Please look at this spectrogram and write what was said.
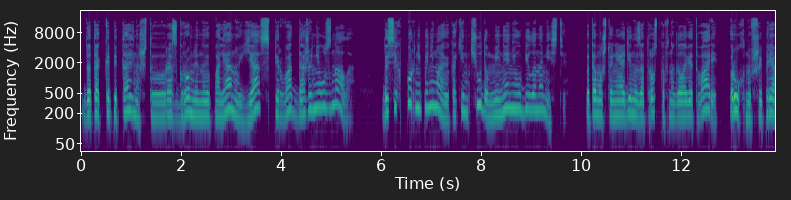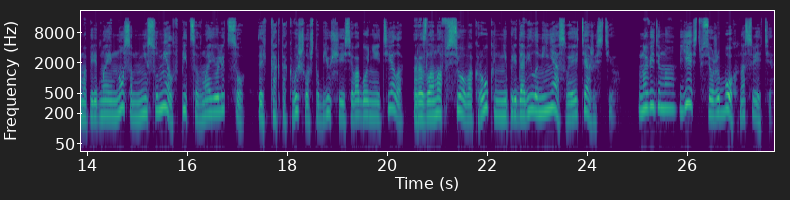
Да так капитально, что разгромленную поляну я сперва даже не узнала. До сих пор не понимаю, каким чудом меня не убило на месте. Потому что ни один из отростков на голове твари, рухнувший прямо перед моим носом, не сумел впиться в мое лицо. И как так вышло, что бьющееся в агонии тело, разломав все вокруг, не придавило меня своей тяжестью? Но, видимо, есть все же Бог на свете.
